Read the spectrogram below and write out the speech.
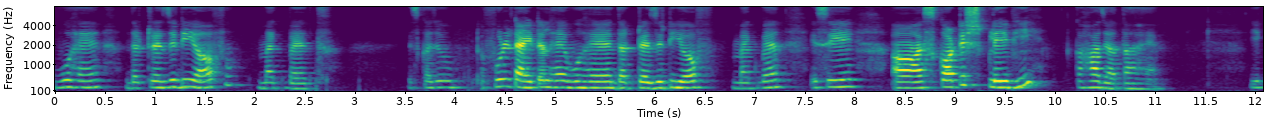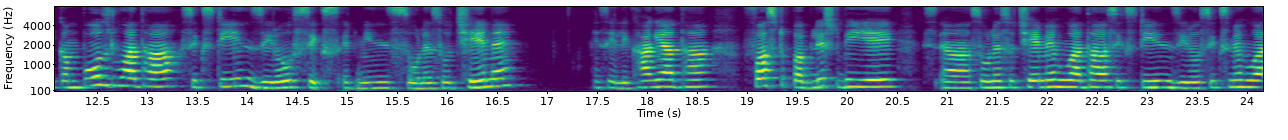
वो है द ट्रेजिडी ऑफ़ मैकबैथ। इसका जो फुल टाइटल है, वो है द ट्रेजिडी ऑफ़ मैकबैथ। इसे स्कॉटिश प्ले भी कहा जाता है। ये कंपोज हुआ था sixteen zero six it means सोलह सौ छः में। इसे लिखा गया था। फ़र्स्ट पब्लिश्ड भी ये सौ छः में हुआ था सिक्सटीन ज़ीरो सिक्स में हुआ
